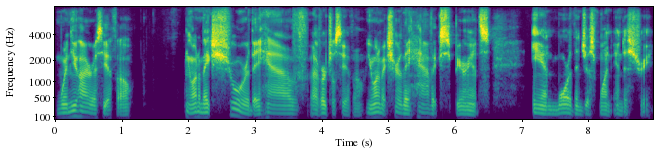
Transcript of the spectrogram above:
when you hire a CFO, you want to make sure they have a virtual CFO. You want to make sure they have experience in more than just one industry.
